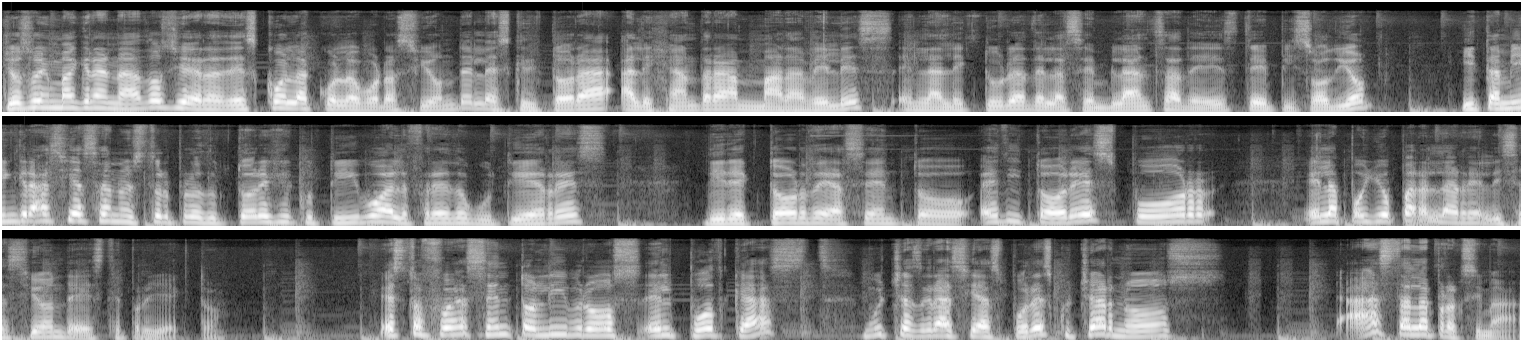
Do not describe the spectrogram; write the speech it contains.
Yo soy Mag Granados y agradezco la colaboración de la escritora Alejandra Maraveles en la lectura de la semblanza de este episodio. Y también gracias a nuestro productor ejecutivo Alfredo Gutiérrez, director de Acento Editores, por el apoyo para la realización de este proyecto. Esto fue Acento Libros, el podcast. Muchas gracias por escucharnos. Hasta la próxima.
